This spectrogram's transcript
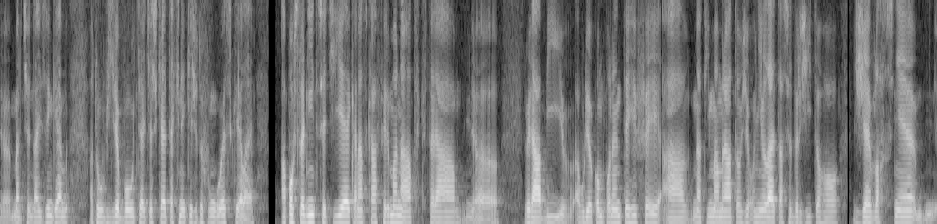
eh, merchandisingem a tou výrobou té těžké techniky, že to funguje skvěle. A poslední třetí je kanadská firma NAT, která eh, vyrábí audiokomponenty HIFI a na tým mám rád to, že oni léta se drží toho, že vlastně e,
